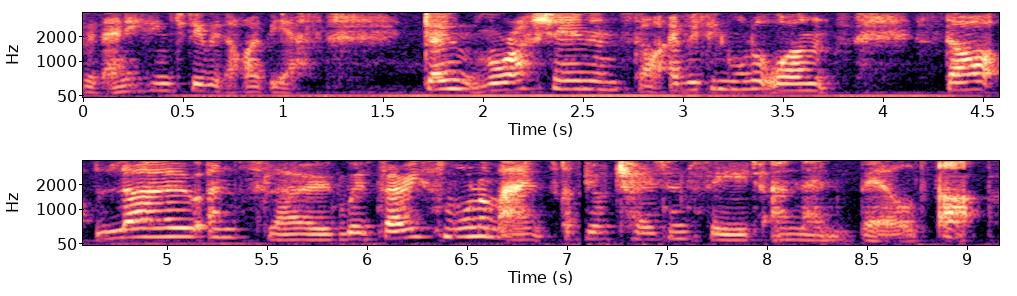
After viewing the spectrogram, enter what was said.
with anything to do with IBS don't rush in and start everything all at once. Start low and slow with very small amounts of your chosen food and then build up.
